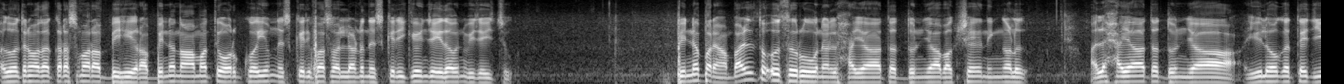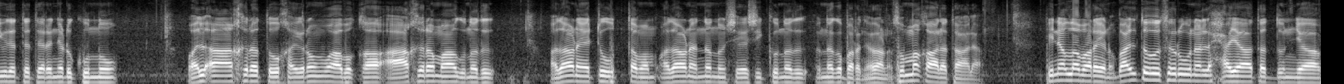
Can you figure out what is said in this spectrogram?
അതുപോലെ തന്നെ വധക്കറസ്മ റബ്ബിഹി. റബ്ബിന്റെ നാമത്തെ ഓർക്കുകയും നിസ്കരിഫാസ് അല്ലാണ്ട് നിസ്കരിക്കുകയും ചെയ്തവൻ വിജയിച്ചു. പിന്നെ പറയാം ബൽ തുസിറൂൻ അൽ ഹയാത്ത ദുന്യ. പക്ഷേ നിങ്ങൾ അൽ ഹയാത്ത ദുന്യ ഈ ലോകത്തെ ജീവിതത്തെ തിരഞ്ഞെടുക്കുന്നു. വൽ ആഹ്റത്തു ഹൈറം വാബക്ക ആഹ്റമാകുന്നത് അതാണ് ഏറ്റവും ഉത്തമം അതാണ് എന്നെന്നും ശേഷിക്കുന്നത് എന്നൊക്കെ പറഞ്ഞു. അതാണ്. സുമ്മ കാലത്താല പിന്നെ അല്ല പറയണം ബൽ തുസിറൂൻ അൽ ഹയാത്ത ദുന്യ.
